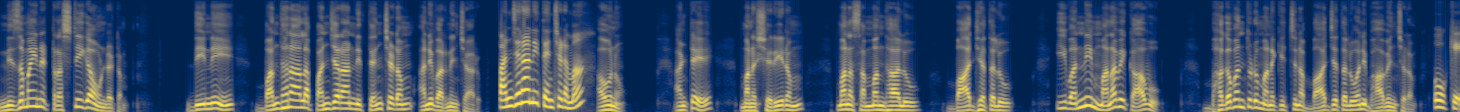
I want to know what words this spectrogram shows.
నిజమైన ట్రస్టీగా ఉండటం. దీన్ని బంధనాల పంజరాన్ని తెంచడం అని వర్ణించారు. పంజరాన్ని తెంచడమా? అవును. అంటే మన శరీరం మన సంబంధాలు బాధ్యతలు ఇవన్నీ మనవి కావు. భగవంతుడు మనకిచ్చిన బాధ్యతలు అని భావించడం. ఓకే.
